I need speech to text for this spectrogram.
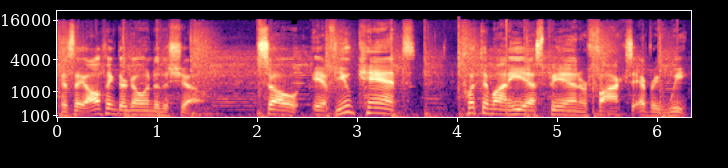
because they all think they're going to the show. So if you can't put them on ESPN or Fox every week,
